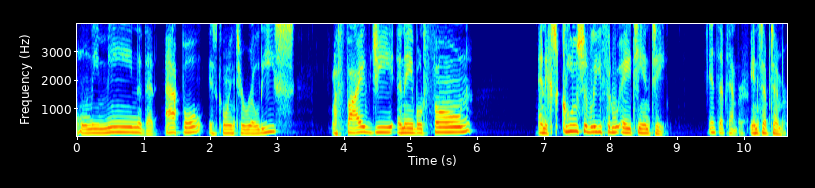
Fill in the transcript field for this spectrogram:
only mean that Apple is going to release a 5G enabled phone and exclusively through AT&T In September. in September.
